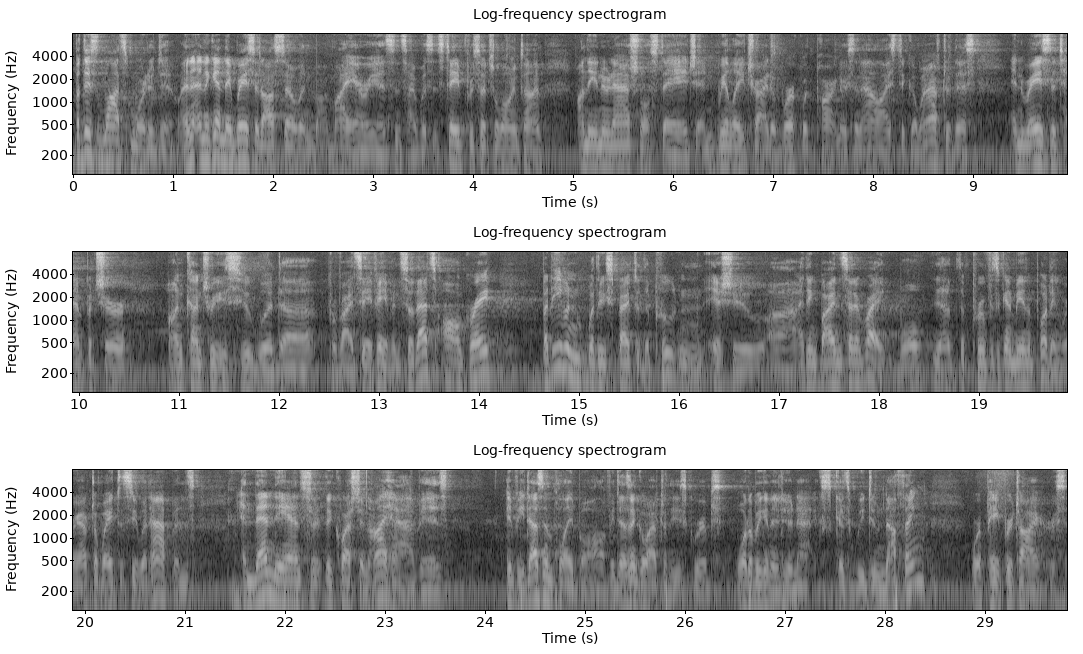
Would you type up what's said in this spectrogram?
but there's lots more to do. And, and again, they raise it also in my- area, since I was at State for such a long time, on the international stage, and really try to work with partners and allies to go after this and raise the temperature on countries who would uh, provide safe haven. So that's all great. But even with respect to the Putin issue, uh, I think Biden said it right. Well, you know, the proof is going to be in the pudding. We're going to have to wait to see what happens. And then the answer, the question I have is, if he doesn't play ball, if he doesn't go after these groups, what are we going to do next? Because if we do nothing, we're paper tigers,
